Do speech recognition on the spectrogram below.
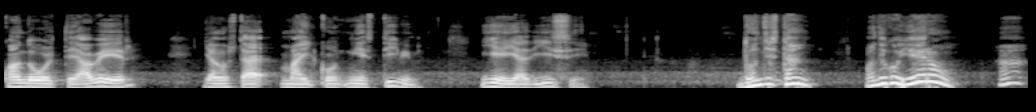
Cuando voltea a ver, ya no está Michael ni Steven. Y ella dice, ¿dónde están? ¿Dónde cogieron? ¿Ah?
